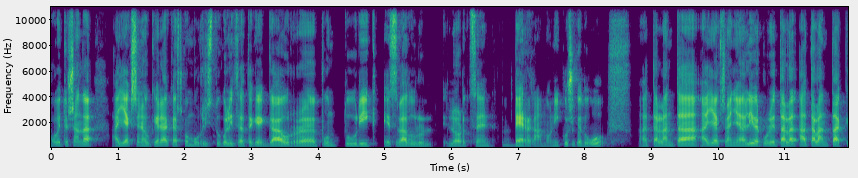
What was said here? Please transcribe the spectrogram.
hobeto esan da, Ajaxen aukerak asko murriztuko litzateke gaur eh, punturik ez badur lortzen Bergamon. Ikusiko dugu, Atalanta Ajax, baina Liverpool eta Atalantak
